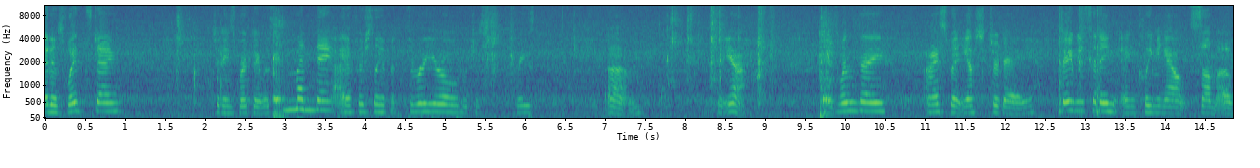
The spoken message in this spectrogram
It is Wednesday. Ginny's birthday was Monday. I officially have a three-year-old, which is crazy. Um, but yeah, it's Wednesday. I spent yesterday babysitting and cleaning out some of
